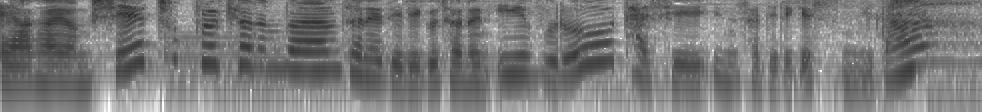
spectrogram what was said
양아영 씨의 촛불 켜는 밤 전해드리고 저는 2부로 다시 인사드리겠습니다.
